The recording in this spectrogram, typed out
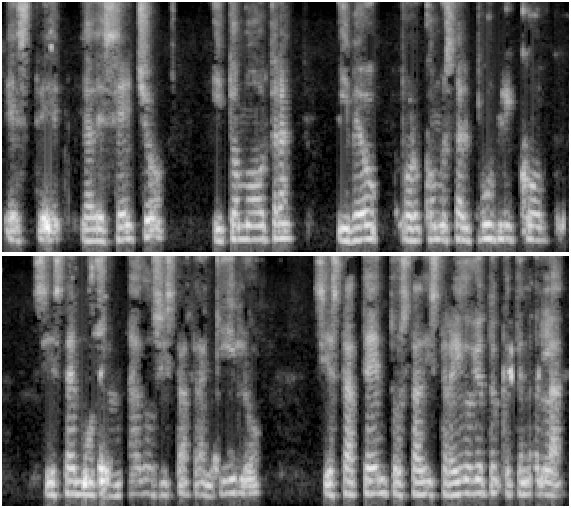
este, la desecho y tomo otra y veo por cómo está el público, si está emocionado, si está tranquilo, si está atento, está distraído. Yo tengo que tener la,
